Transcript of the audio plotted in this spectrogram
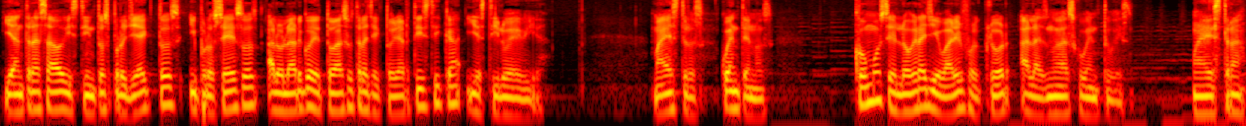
y han trazado distintos proyectos y procesos a lo largo de toda su trayectoria artística y estilo de vida. Maestros, cuéntenos, ¿cómo se logra llevar el folclore a las nuevas juventudes? Maestra.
